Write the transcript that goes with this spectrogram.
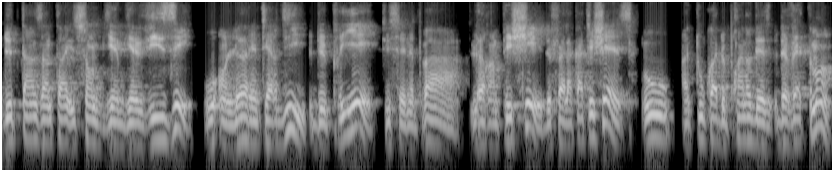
de temps en temps ils sont bien bien visés ou on leur interdit de prier, si ce n'est pas leur empêcher de faire la catéchèse ou en tout cas de prendre des, vêtements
